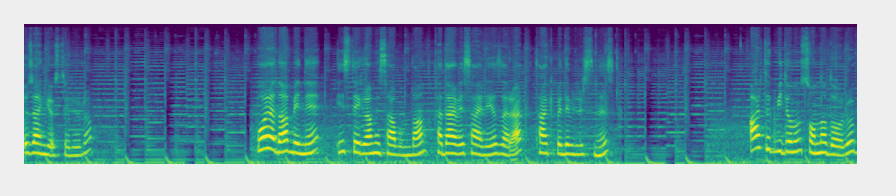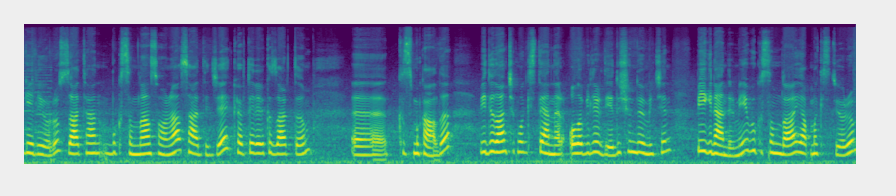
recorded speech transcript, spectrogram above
özen gösteriyorum. Bu arada beni Instagram hesabımdan kader vesaire yazarak takip edebilirsiniz. Artık videonun sonuna doğru geliyoruz. Zaten bu kısımdan sonra sadece köfteleri kızarttığım e, kısmı kaldı. Videodan çıkmak isteyenler olabilir diye düşündüğüm için bilgilendirmeyi bu kısımda yapmak istiyorum.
